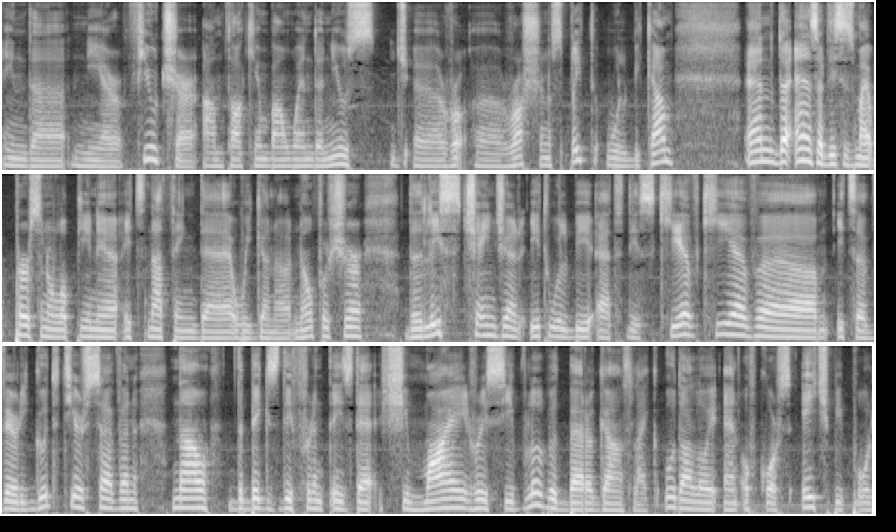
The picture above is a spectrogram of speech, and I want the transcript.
in the near future. I'm talking about when the news uh, uh, Russian split will become and the answer, this is my personal opinion, it's nothing that we're gonna know for sure. The least changer it will be at this Kiev. Kiev, uh, it's a very good tier 7. Now, the biggest difference is that she might receive a little bit better guns like Udaloi and of course HP pool.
